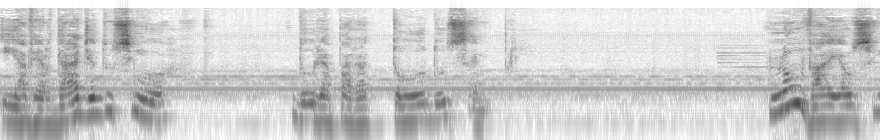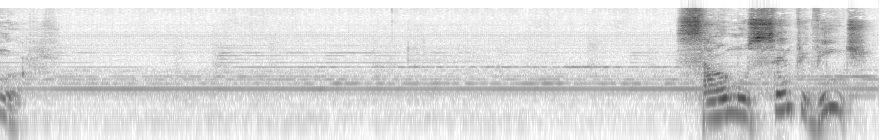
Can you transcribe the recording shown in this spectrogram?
e a verdade do Senhor dura para todo sempre. Louvai ao Senhor. Salmo 120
